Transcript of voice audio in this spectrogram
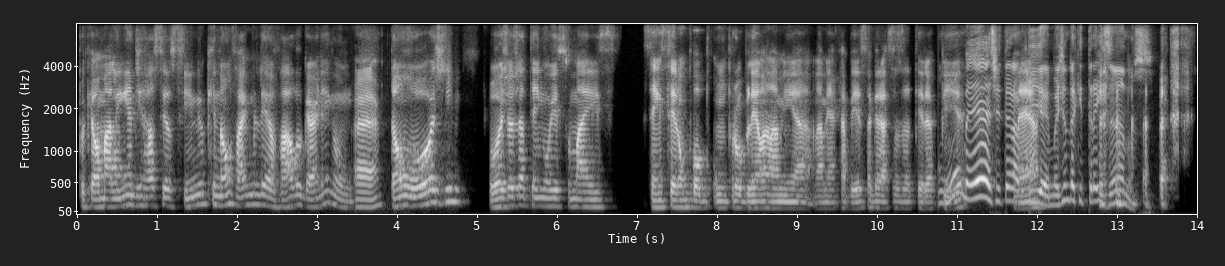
porque é uma linha de raciocínio que não vai me levar a lugar nenhum. É. Então hoje, hoje eu já tenho isso mais sem ser um, um problema na minha, na minha cabeça, graças à Um terapia. mês de terapia. né? Imagina daqui três anos.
